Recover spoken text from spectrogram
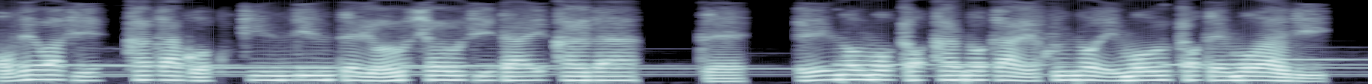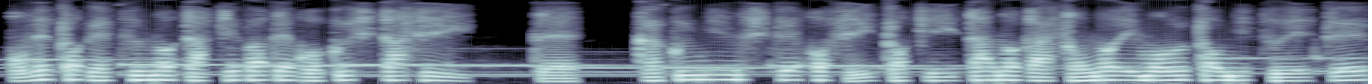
俺は実家が極近隣で幼少時代から、で、A の元カノが F の妹でもあり、俺と別の立場で極親しい、で、確認してほしいと聞いたのがその妹について、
